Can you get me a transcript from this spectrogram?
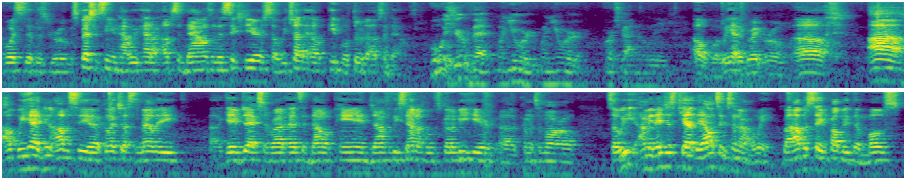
voices of this group, especially seeing how we've had our ups and downs in the six years. So we try to help people through the ups and downs. Who was your vet when you were when you were first got in the league? Oh, boy, we had a great room. Uh, uh, we had, you know, obviously uh, Kelechi Osemele, uh, Gabe Jackson, Rod Hudson, Donald Penn, Jon Feliciano, who's going to be here uh, coming tomorrow. So we, I mean, they just kept, they all took us under our wing. But I would say probably the most,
